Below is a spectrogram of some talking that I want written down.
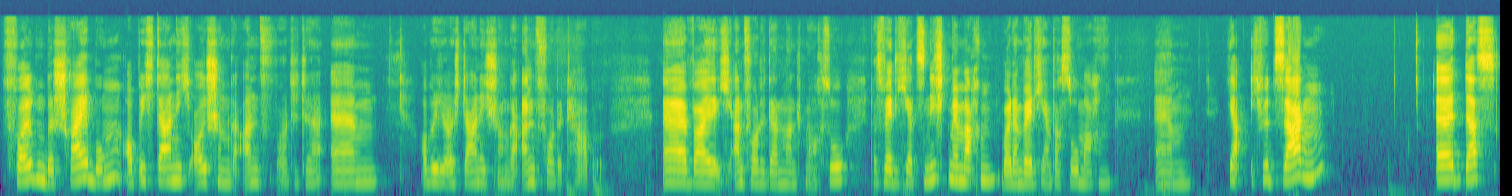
Folgenbeschreibung, ob ich da nicht euch schon geantwortet habe. Ähm, ob ich euch da nicht schon geantwortet habe. Äh, weil ich antworte dann manchmal auch so. Das werde ich jetzt nicht mehr machen, weil dann werde ich einfach so machen. Ähm, ja, ich würde sagen, äh, das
